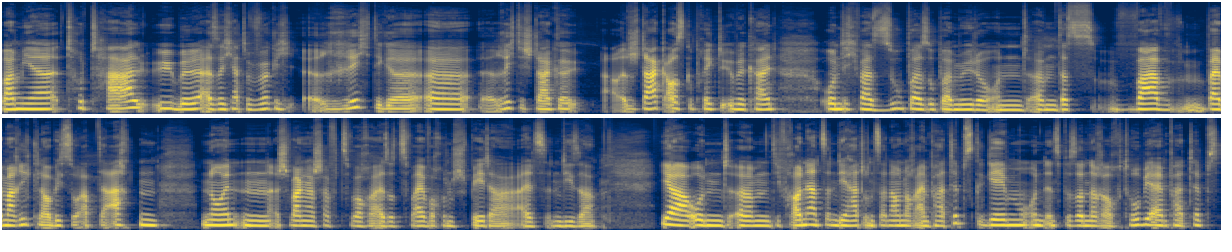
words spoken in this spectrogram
war mir total übel. Also ich hatte wirklich richtige, äh, richtig starke, stark ausgeprägte Übelkeit und ich war super, super müde. Und ähm, das war bei Marie, glaube ich, so ab der achten, neunten Schwangerschaftswoche, also zwei Wochen später als in dieser. Ja, und ähm, die Frauenärztin, die hat uns dann auch noch ein paar Tipps gegeben und insbesondere auch Tobi ein paar Tipps.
